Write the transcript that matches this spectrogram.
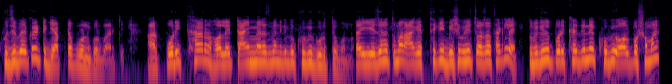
খুঁজে বের করে একটু গ্যাপটা পূরণ করবে আর কি আর পরীক্ষার হলে টাইম ম্যানেজমেন্ট কিন্তু খুবই গুরুত্বপূর্ণ। তাই এই জন্য তোমার আগের থেকে বেশি বেশি চর্চা থাকলে তুমি কিন্তু পরীক্ষার দিনে খুবই অল্প সময়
